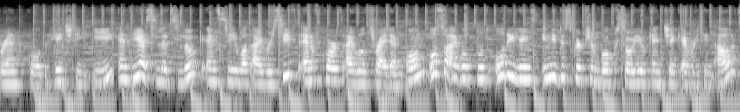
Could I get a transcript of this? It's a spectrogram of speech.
brand called HDE. And yes, let's look and see what I received and of course I will try them on. Also I will put all the links in the description box so you can check everything out.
